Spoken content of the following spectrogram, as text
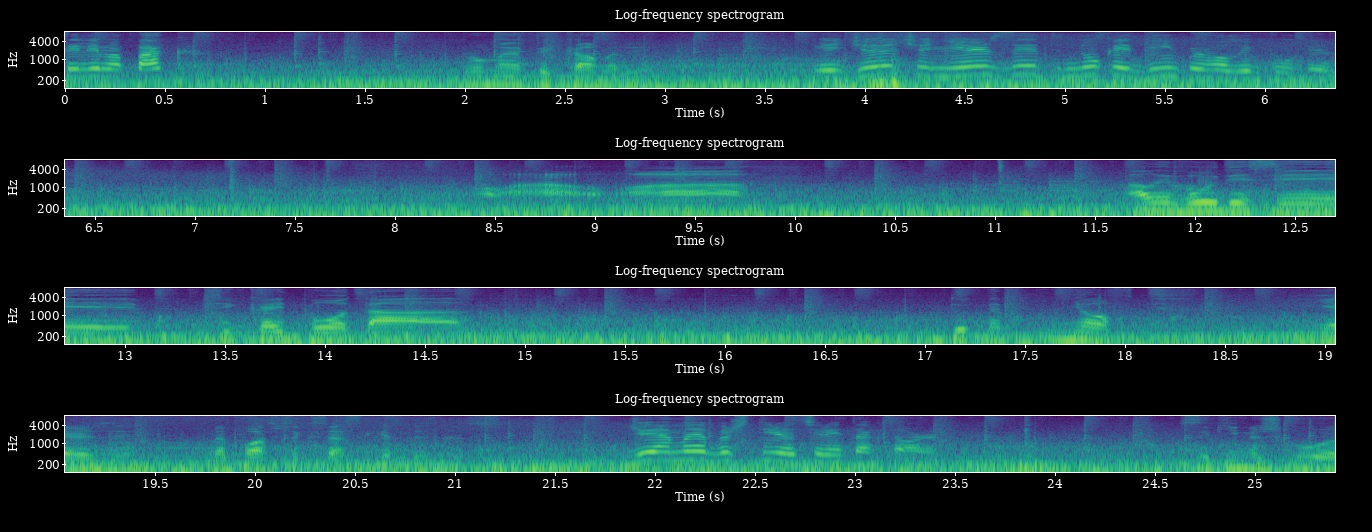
Cili më pak? Romantic comedy. Një gjë që njerëzit nuk e dinë për Hollywoodin. Wow, wow. Hollywoodi si si krejt bota duhet me njoft njerëzit me pas sukses në këtë biznes. Gjëja më e vështirë si një aktor. se ki me shku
